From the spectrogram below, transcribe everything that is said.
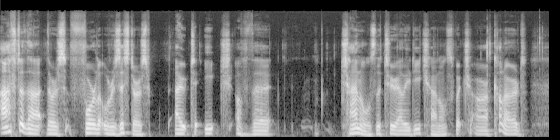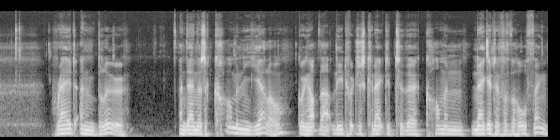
after that, there's four little resistors out to each of the channels, the two LED channels, which are coloured red and blue. And then there's a common yellow going up that lead, which is connected to the common negative of the whole thing.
